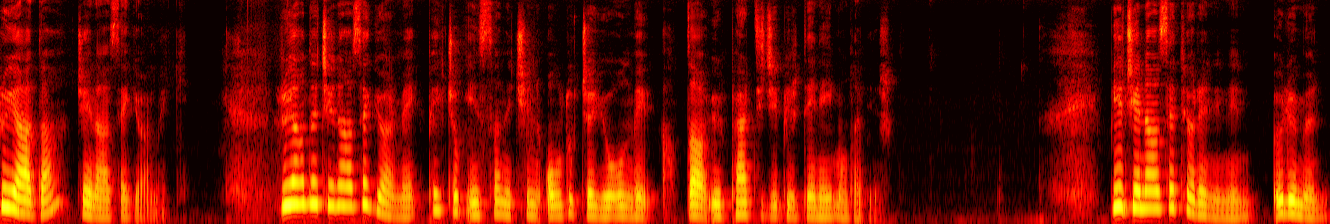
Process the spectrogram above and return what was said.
Rüyada cenaze görmek. Rüyada cenaze görmek pek çok insan için oldukça yoğun ve hatta ürpertici bir deneyim olabilir. Bir cenaze töreninin, ölümün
